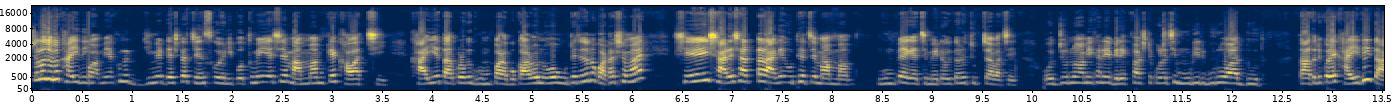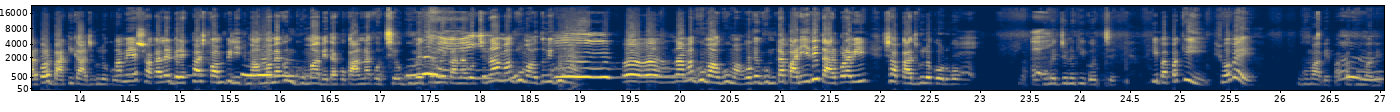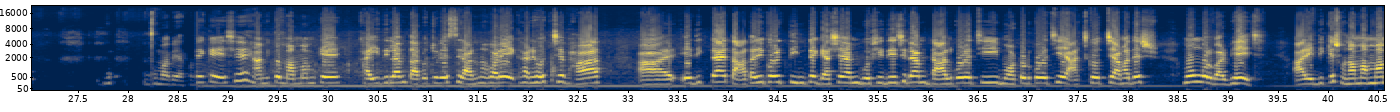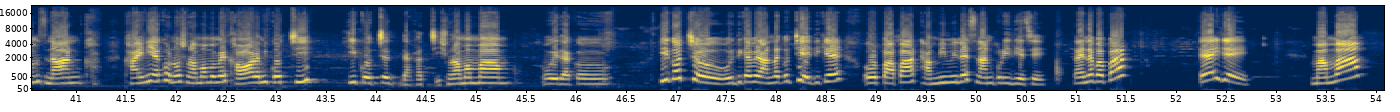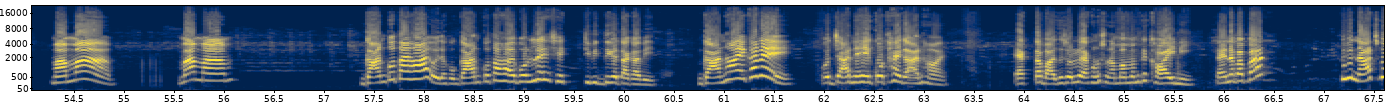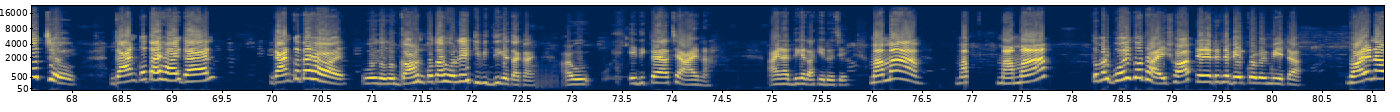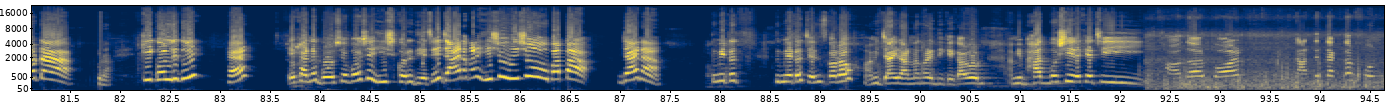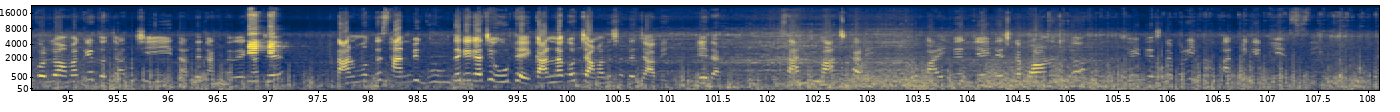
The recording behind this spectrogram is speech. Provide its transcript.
চলো চলো খাই দিই। আমি এখন জিমের ড্রেসটা চেঞ্জ করিনি। প্রথমেই এসে মাম্মামকে খাওয়াচ্ছি। খাইয়ে তারপর ওকে ঘুম পাড়াবো। কারণ ও উঠেছে যেন কটার সময়? সেই সাড়ে সাতটার আগে উঠেছে মাম্মাম। ঘুম পেয়ে গেছে মেয়েটা, ওই কারণে চুপচাপ আছে। ওর জন্য আমি এখানে ব্রেকফাস্ট করেছি মুড়ির গুঁড়ো আর দুধ। তাড়াতাড়ি করে খাইয়ে দিই, তারপর বাকি কাজগুলো আমি সকালে ব্রেকফাস্ট কমপ্লিট মাম্মাম এখন ঘুমাবে, দেখো, কান্না করছে। ও ঘুমের জন্য কান্না করছে। না, মা, ঘুমাও, তুমি ঘুমাও। না, মা, ঘুমাও ঘুমাও। ওকে ঘুমটা পাড়িয়ে দিই, তারপর আমি সব কাজগুলো করব। ঘুমের জন্য কি করছে? কি, পাপা, কি? শোবে? ঘুমাবে, পাপা, ঘুমাবে। ঘুমাবে এখন। থেকে এসে আমি তো মাম্মামকে খাইয়ে দিলাম, তারপর চলে এসেছি রান্নাঘরে। এখানে হচ্ছে ভাত, আর এদিকটায় তাড়াতাড়ি করে তিনটে গ্যাসে আমি বসিয়ে দিয়েছিলাম, ডাল করেছি, মটর করেছি, আজকে হচ্ছে আমাদের মঙ্গলবার, ভেজ। আর এদিকে সোনা মাম্মাম স্নান খাইনি এখনও, সোনা মাম্মামের খাওয়ার আমি করছি। কি করছে দেখাচ্ছি, সোনা মাম্মাম, ওই দেখো। কি করছ? ওইদিকে আমি রান্না করছি, এদিকে ওর পাপা ঠাম্মি মিলে স্নান করিয়ে দিয়েছে। তাই না, পাপা? এই যে মামা মামা মামাম গান কোথায় হয়? ওই দেখো, গান কোথায় হয় বললে সে টিভির দিকে তাকাবে। গান হয় এখানে? ও জানে কোথায় গান হয়। একটা বাজে চলল, এখনও সোনা মামামকে খাওয়াইনি তাই না বাবা তুমি নাচ করছ? গান কোথায় হয়, গান? গান কোথায় হয়? ওই দেখো, গান কোথায় হলে টিভির দিকে তাকায়। আর ও এদিকটায় আছে আয়না। আয়নার দিকে তাকিয়ে রয়েছে। মামা মামা, তোমার বই কোথায়? সব টেনে টেনে বের করবে মেয়েটা। ধরে না ওটা। কি করলি তুই? হ্যাঁ? এখানে বসে বসে হিস করে দিয়েছে। যায় না মানে হিসু হিসু বাবা যায় না। তুমি এটা তুমি এটা চেঞ্জ করাও, আমি যাই রান্নাঘরের দিকে, কারণ আমি ভাত বসিয়ে রেখেছি। খাওয়া দাওয়ার পর দাঁতের ডাক্তার ফোন করল আমাকে, তো যাচ্ছি দাঁতের ডাক্তারের কাছে। তার মধ্যে সানবি ঘুম থেকে গেছে, উঠে কান্না করছে, আমাদের সাথে যাবে। এই দেখো, সানবি মাঝখানে। বাড়িতে যে ড্রেসটা পরানো ছিল, সেই ড্রেসটা পরেই সানবিকে নিয়ে এসেছি।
